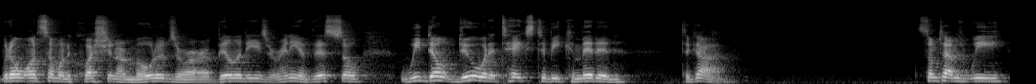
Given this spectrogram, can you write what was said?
We don't want someone to question our motives or our abilities or any of this. So we don't do what it takes to be committed to God. Sometimes we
